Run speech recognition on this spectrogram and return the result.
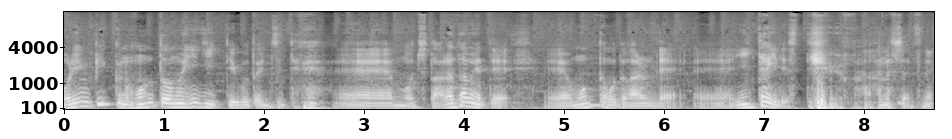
オリンピックの本当の意義っていうことについてね、えー、もうちょっと改めて、えー、思ったことがあるんで、えー、言いたいですっていう、話なんですね。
